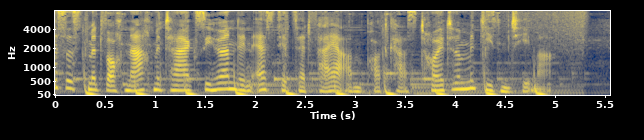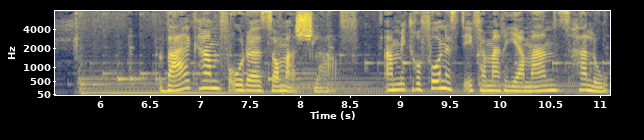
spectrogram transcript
Es ist Mittwochnachmittag. Sie hören den STZ Feierabend Podcast heute mit diesem Thema. Wahlkampf oder Sommerschlaf? Am Mikrofon ist Eva Maria Manns. Hallo.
